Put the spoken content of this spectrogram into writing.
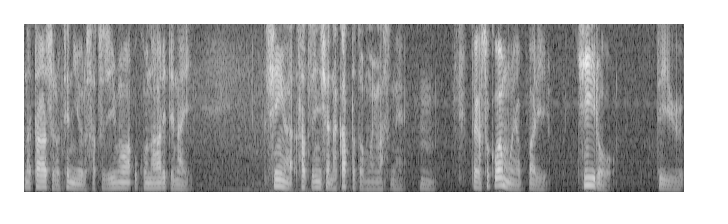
ナターシャの手による殺人は行われてない真は殺人者はなかったと思いますね。うん。だからそこはもうやっぱりヒーローっていう、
